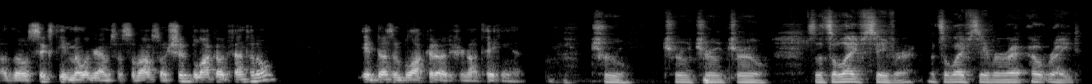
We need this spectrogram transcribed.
Although 16 milligrams of Suboxone should block out fentanyl, it doesn't block it out if you're not taking it. True, true, true, true. So it's a lifesaver. It's a lifesaver right, outright.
